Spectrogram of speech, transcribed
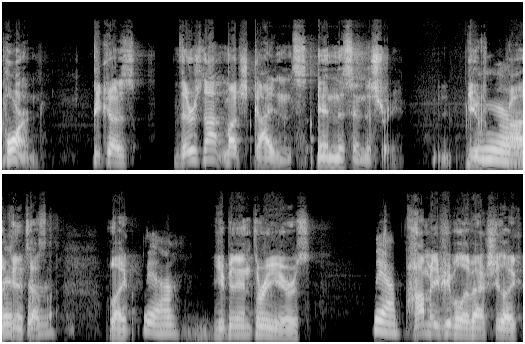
porn because there's not much guidance in this industry. You No, probably can attest. Like Yeah. you've been in three years. Yeah. How many people have actually like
